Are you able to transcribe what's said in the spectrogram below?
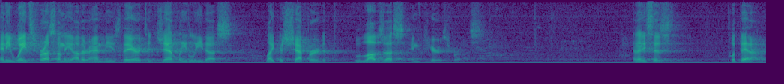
and he waits for us on the other end. He's there to gently lead us like a shepherd who loves us and cares for us. And then he says, put that on.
